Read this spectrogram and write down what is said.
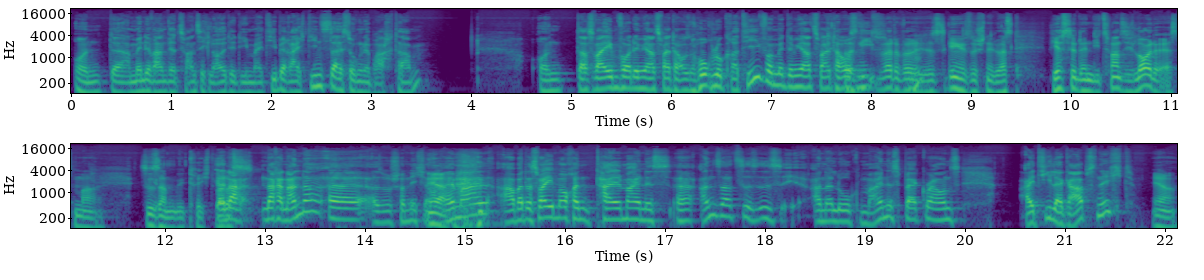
Und am Ende waren wir 20 Leute, die im IT-Bereich Dienstleistungen erbracht haben. Und das war eben vor dem Jahr 2000 hochlukrativ und mit dem Jahr 2000. Wie, warte, warte, das ging ja so schnell. Du hast, wie hast du denn die 20 Leute erstmal zusammengekriegt? ja, nach, nacheinander, äh, also schon nicht ja. einmal, aber das war eben auch ein Teil meines äh, Ansatzes, ist analog meines Backgrounds. ITler gab es nicht. Ja.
